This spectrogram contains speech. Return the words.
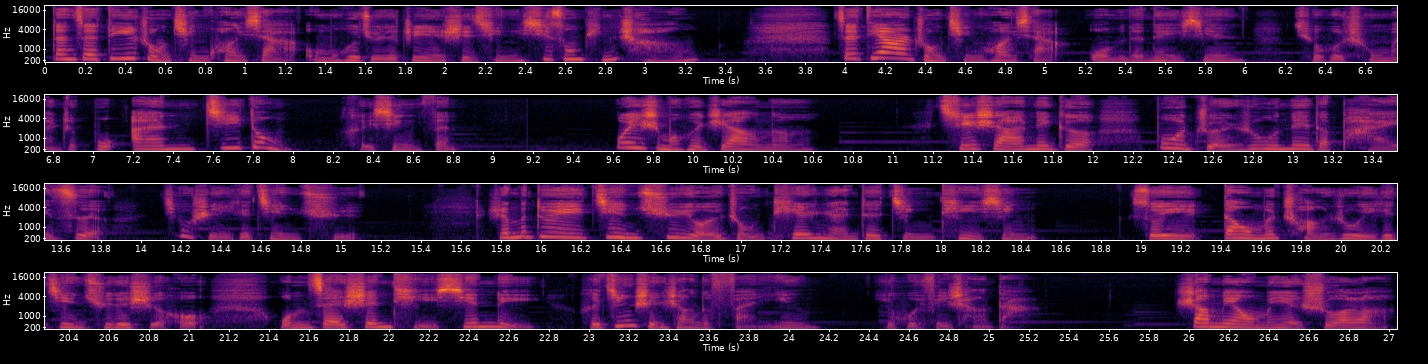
但在第一种情况下，我们会觉得这件事情稀松平常；在第二种情况下，我们的内心却会充满着不安、激动和兴奋。为什么会这样呢？其实啊，那个不准入内的牌子就是一个禁区。人们对禁区有一种天然的警惕性，所以当我们闯入一个禁区的时候，我们在身体、心理和精神上的反应也会非常大。上面我们也说了，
